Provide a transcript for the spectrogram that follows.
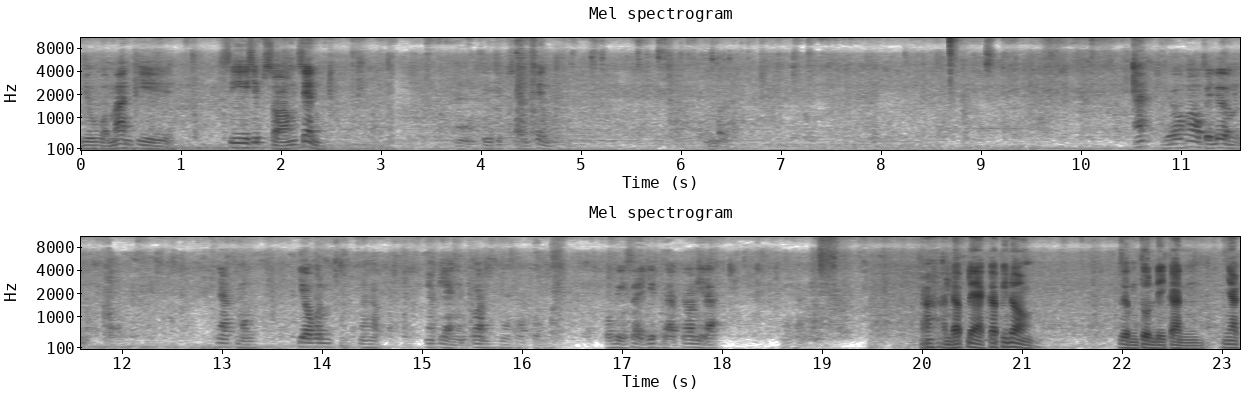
อยู่ประมาณที่สี่สิบสองเส้นสี่สิบสองเส้นเห็นะอะเดี๋ยวเข้าไปเริ่มยักมองเกี่ยวกันนะครับยักแหลงกันก่อนนะครับผม ผมมีใส่ยึดแบบเท่านี้ละอันดับแรกครับพี่น้อง เริ่มต้นด้วยกันยัก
